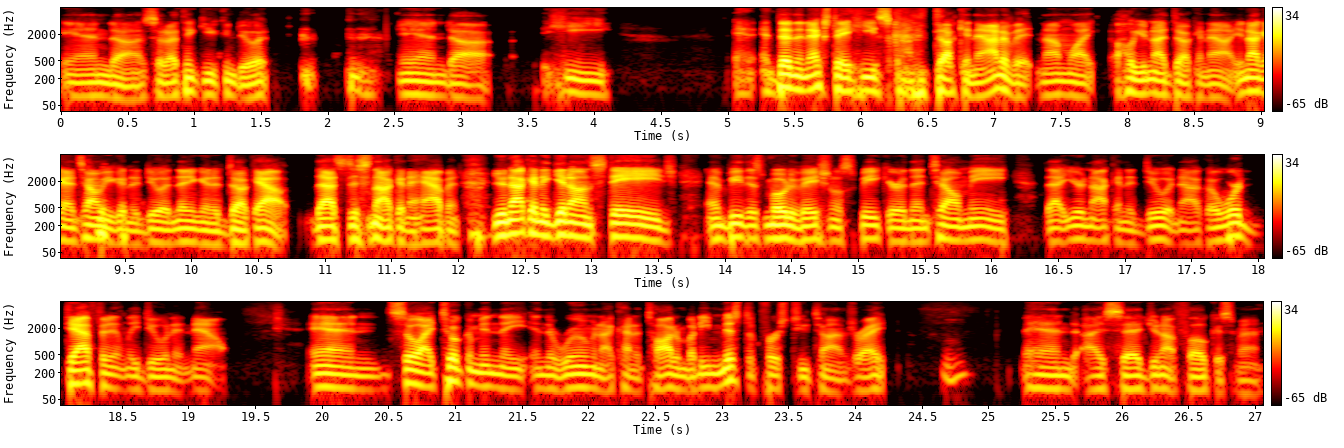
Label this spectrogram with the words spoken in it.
And uh, I said, "I think you can do it." and uh, he and, and, then the next day he's kind of ducking out of it. And I'm like, oh, you're not ducking out. You're not going to tell me you're going to do it. And then you're going to duck out. That's just not going to happen. You're not going to get on stage and be this motivational speaker and then tell me that you're not going to do it now. We're definitely doing it now. And so I took him in the in the room and I kind of taught him, but he missed the first two times, right? Mm-hmm. And I said, You're not focused, man.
